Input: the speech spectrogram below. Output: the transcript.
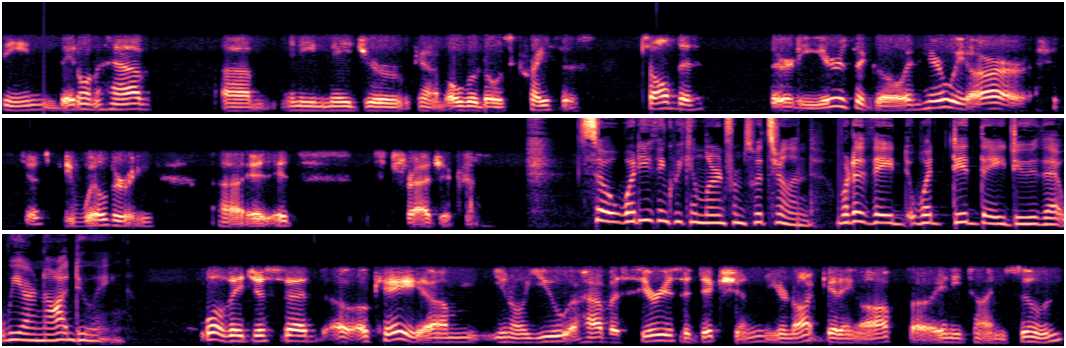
scene. They don't have um, any major kind of overdose crisis. Solved it 30 years ago, and here we are. It's just bewildering. Uh, it, it's it's tragic. So, what do you think we can learn from Switzerland? What are they? What did they do that we are not doing? Well, they just said, okay, um, you know, you have a serious addiction. You're not getting off uh, anytime soon.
